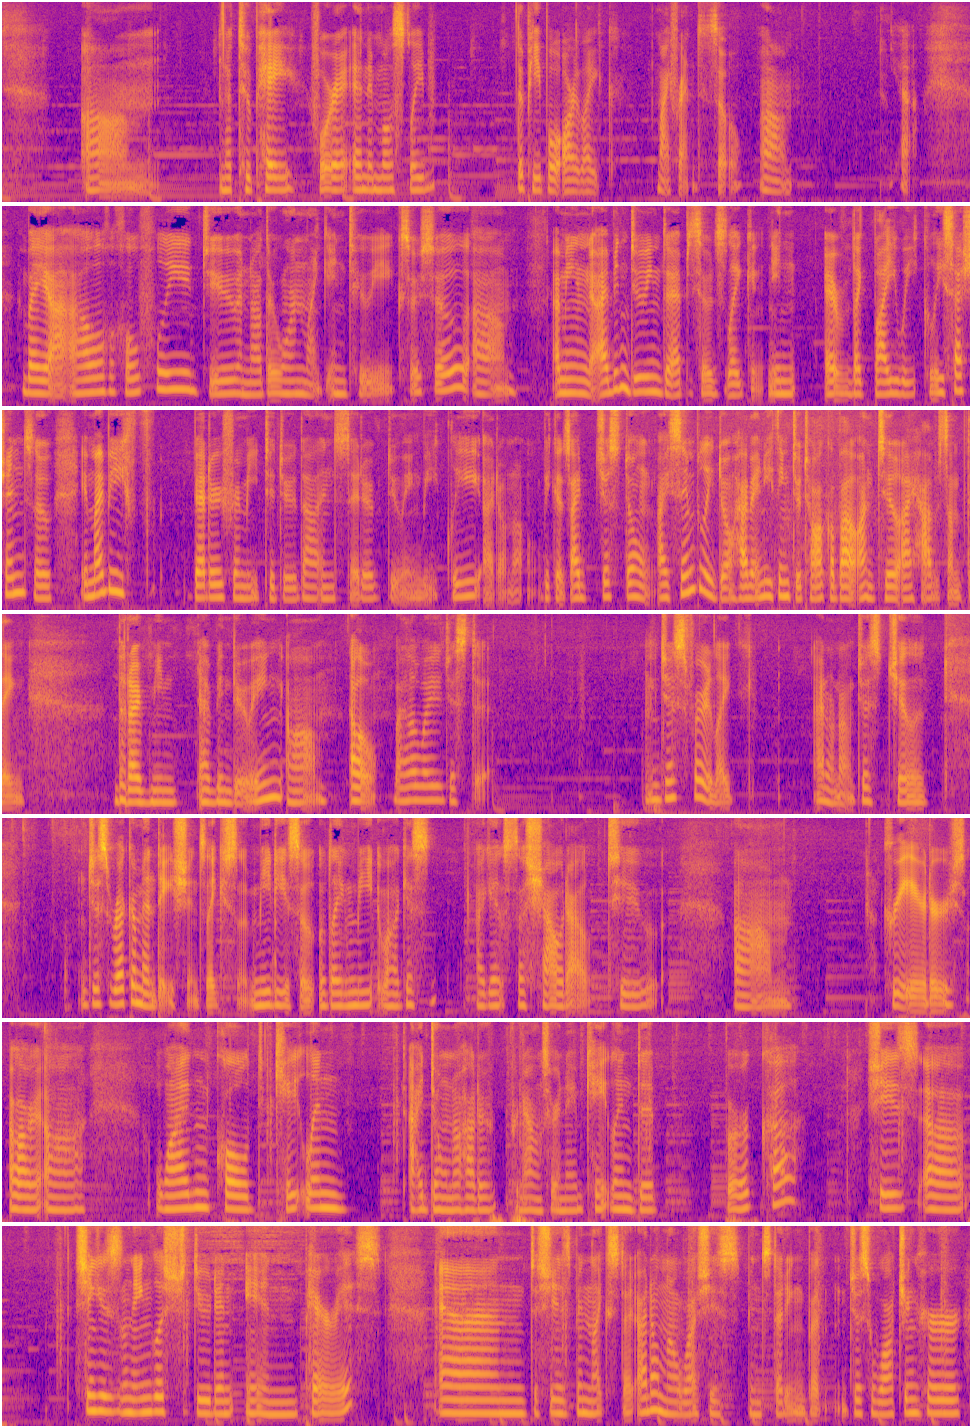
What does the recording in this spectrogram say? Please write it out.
um not to pay for it and mostly the people are like my friends so um yeah but yeah i'll hopefully do another one like in two weeks or so um i mean i've been doing the episodes like in, in like bi-weekly sessions so it might be f- better for me to do that instead of doing weekly. I don't know because I just don't I simply don't have anything to talk about until I have something that I've been I've been doing. Um oh, by the way, just uh, just for like I don't know, just chill just recommendations like media so like me well I guess I guess a shout out to um creators or uh one called Caitlin. I don't know how to pronounce her name. Caitlin de Burka. She's uh, she is an English student in Paris, and she's been like I don't know what she's been studying, but just watching her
